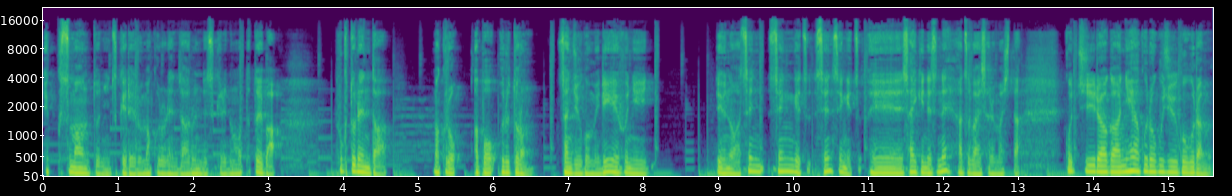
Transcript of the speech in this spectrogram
X マウントにつけれるマクロレンズあるんですけれども、例えば、フクトレンダー、マクロ、アポ、ウルトロン、35mmF2 っていうのは先先月、先々月、えー、最近ですね、発売されました。こちらが 265g。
